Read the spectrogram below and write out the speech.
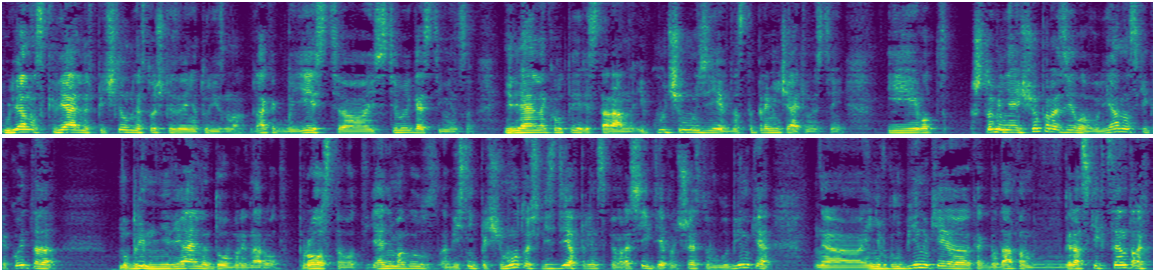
Ульяновск реально впечатлил меня с точки зрения туризма. Да, как бы есть э, и сетевые гостиницы, и реально крутые рестораны, и куча музеев, достопримечательностей. И вот что меня еще поразило в Ульяновске, какой-то, ну блин, нереально добрый народ. Просто вот я не могу объяснить почему. То есть везде, в принципе, в России, где я путешествую в глубинке, э, и не в глубинке, как бы, да, там в городских центрах,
